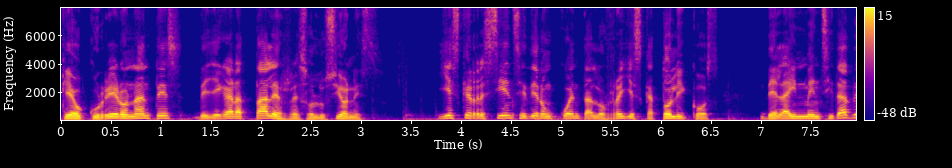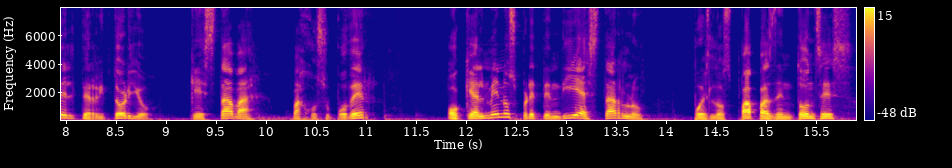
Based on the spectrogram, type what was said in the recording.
que ocurrieron antes de llegar a tales resoluciones. Y es que recién se dieron cuenta los reyes católicos de la inmensidad del territorio que estaba bajo su poder, o que al menos pretendía estarlo, pues los papas de entonces,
